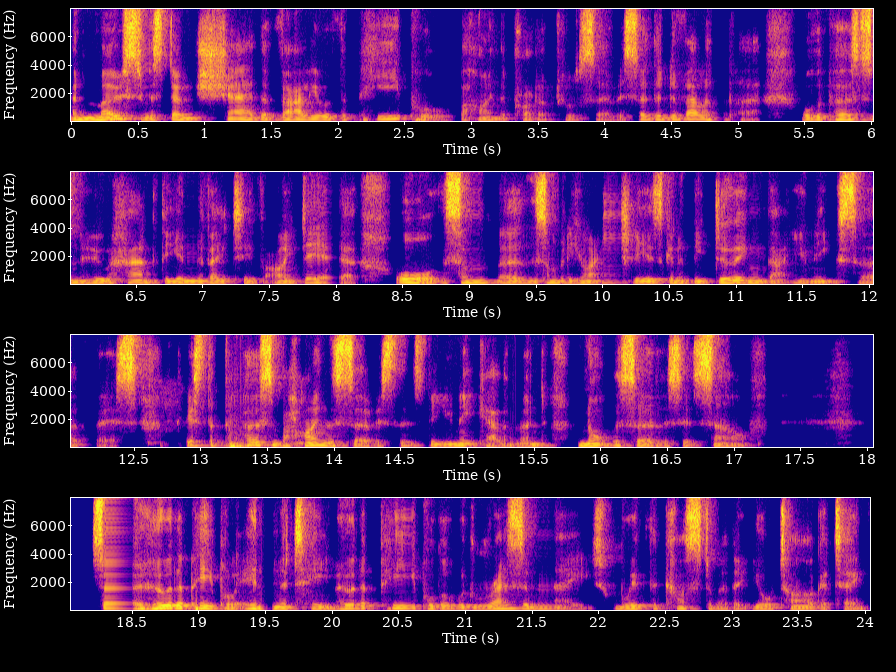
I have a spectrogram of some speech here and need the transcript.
And most of us don't share the value of the people behind the product or service. So the developer or the person who had the innovative idea or some, uh, somebody who actually is going to be doing that unique service. It's the person behind the service that's the unique element, not the service itself. So, who are the people in the team? Who are the people that would resonate with the customer that you're targeting?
